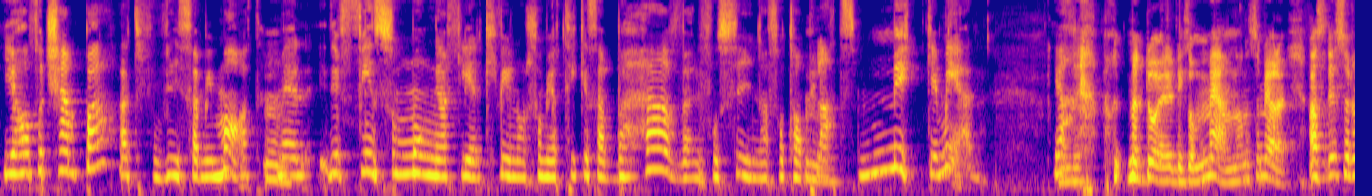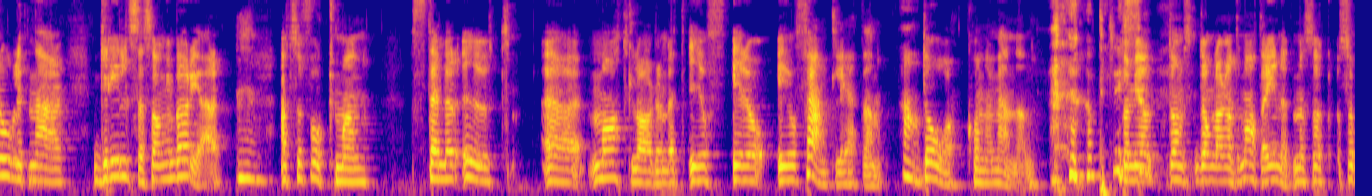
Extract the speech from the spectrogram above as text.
jag har fått kämpa att få visa min mat. Mm. Men det finns så många fler kvinnor som jag tycker så här, behöver få synas och ta Mm. plats mycket mer. Ja. Men, det, men då är det liksom männen som gör det. Alltså det är så roligt när grillsäsongen börjar. Mm. Att så fort man ställer ut eh, matlagandet i, off- i, i offentligheten, Ja. då kommer männen. De, gör, de, de lagar inte mat där inne, men så, så,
